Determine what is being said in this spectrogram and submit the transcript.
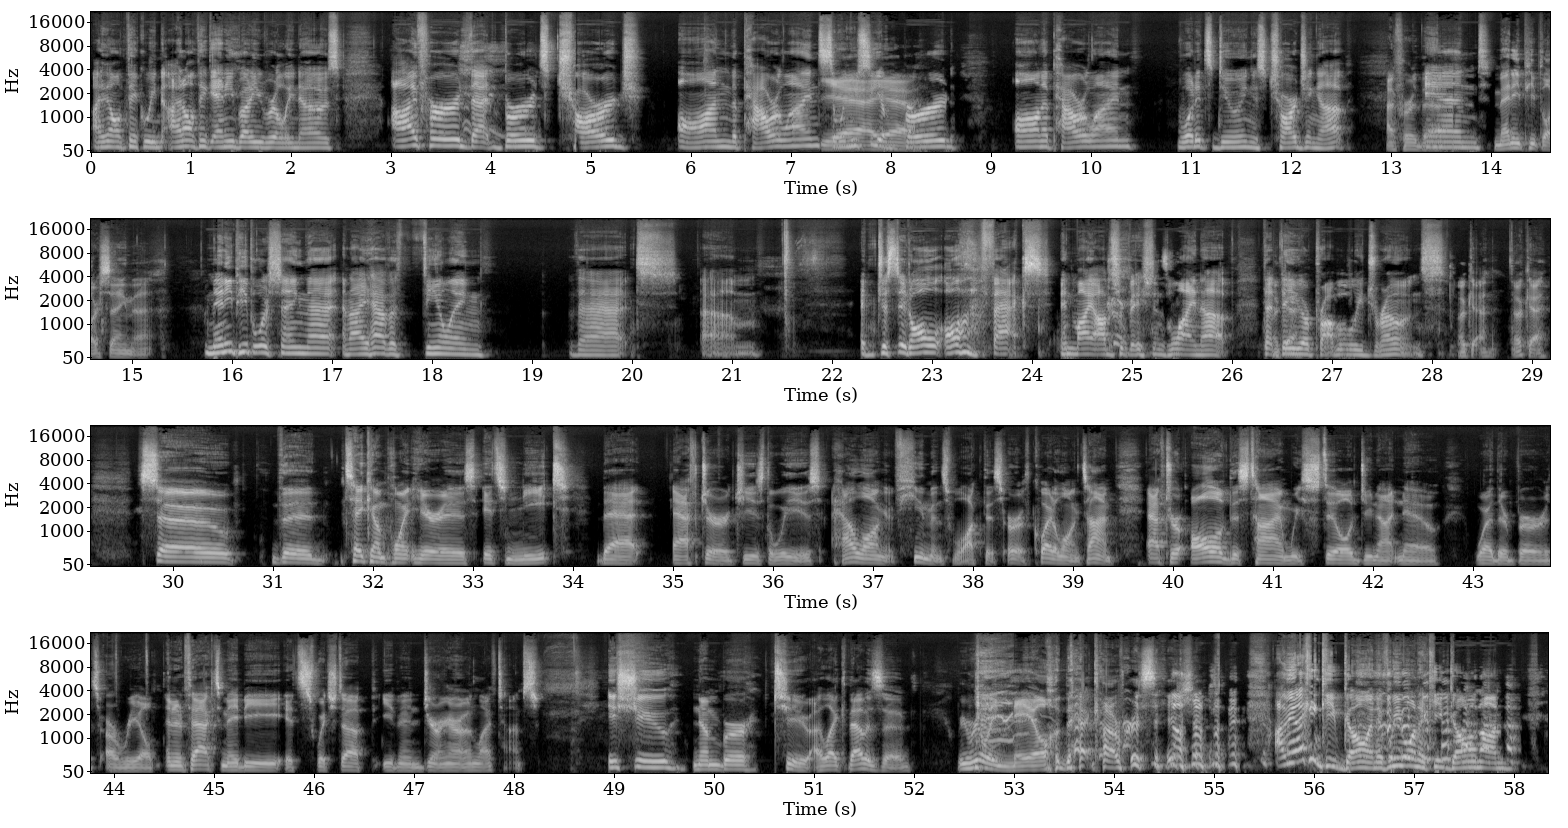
I don't think we. I don't think anybody really knows. I've heard that birds charge on the power lines. So when you see yeah. a bird on a power line, what it's doing is charging up. I've heard that. And Many people are saying that. Many people are saying that, and I have a feeling that um, it just it all all the facts and my observations line up that they are probably drones. Okay. Okay. So the take home point here is it's neat that after, geez Louise, how long have humans walked this earth? Quite a long time. After all of this time, we still do not know whether birds are real. And in fact, maybe it's switched up even during our own lifetimes. Issue number two. I like that was a we really nailed that conversation. I mean, I can keep going if we want to keep going on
